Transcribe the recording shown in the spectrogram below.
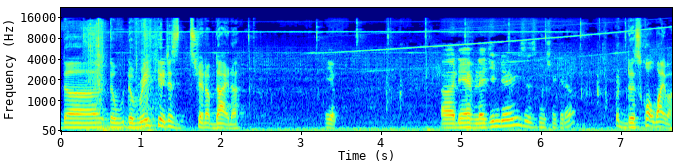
The the the raid here just straight up died. Uh. Yep. Uh, they have legendaries. Let's go check it out. The squad wipe. Uh.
